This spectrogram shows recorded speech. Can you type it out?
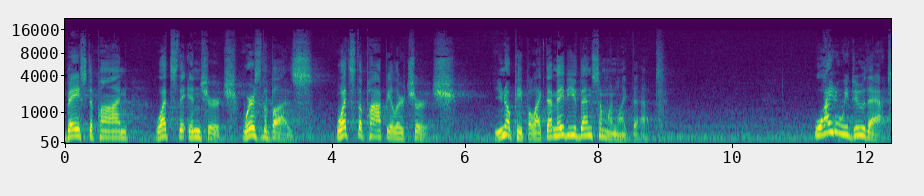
based upon what's the in church? Where's the buzz? What's the popular church? You know people like that. Maybe you've been someone like that. Why do we do that?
